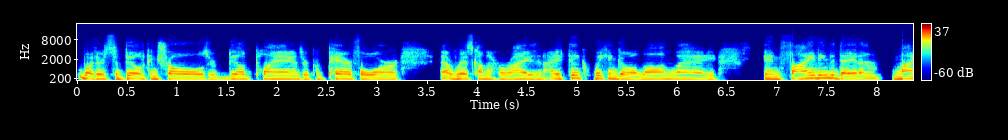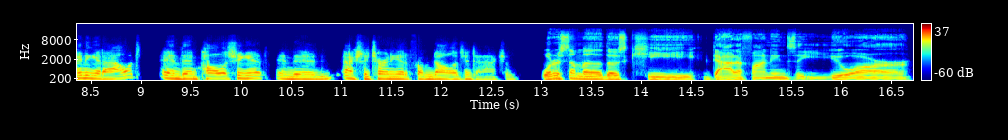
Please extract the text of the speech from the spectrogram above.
whether it's to build controls or build plans or prepare for a risk on the horizon. I think we can go a long way in finding the data, mining it out, and then polishing it, and then actually turning it from knowledge into action. What are some of those key data findings that you are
